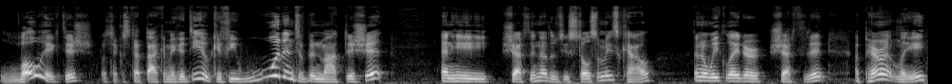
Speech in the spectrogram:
lo hikdish, let's take a step back and make a diuk. If he wouldn't have been Makdish it, and he shechted, in other words, he stole somebody's cow, and a week later shechted it, apparently,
